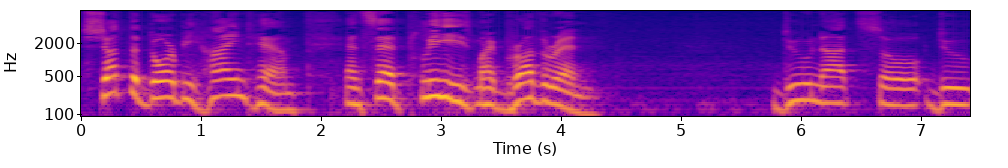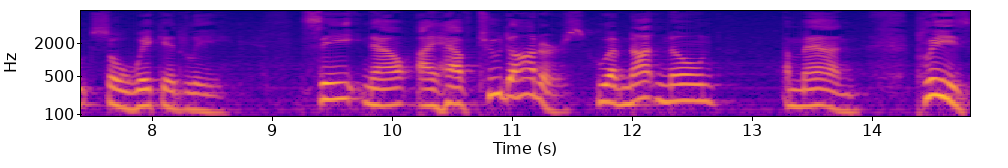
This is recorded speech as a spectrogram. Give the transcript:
shut the door behind him, and said, Please, my brethren, do not so do so wickedly. See, now I have two daughters who have not known a man. Please,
